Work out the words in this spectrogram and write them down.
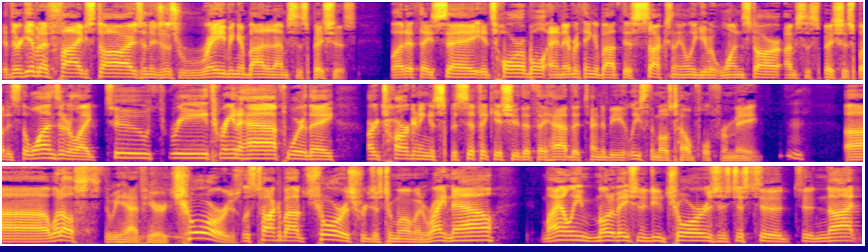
if they're giving it five stars and they're just raving about it, I'm suspicious. But if they say it's horrible and everything about this sucks and they only give it one star, I'm suspicious. But it's the ones that are like two, three, three and a half, where they are targeting a specific issue that they have that tend to be at least the most helpful for me. Uh, what else do we have here? Chores. Let's talk about chores for just a moment. Right now, my only motivation to do chores is just to to not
